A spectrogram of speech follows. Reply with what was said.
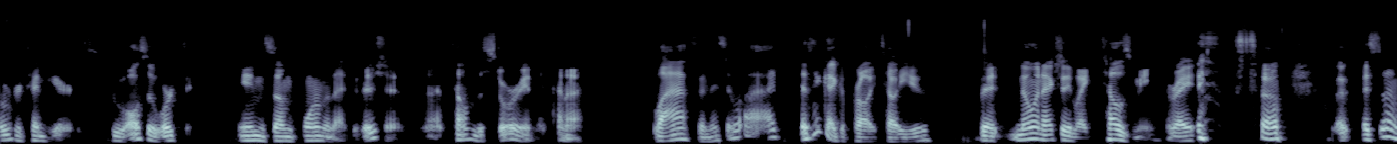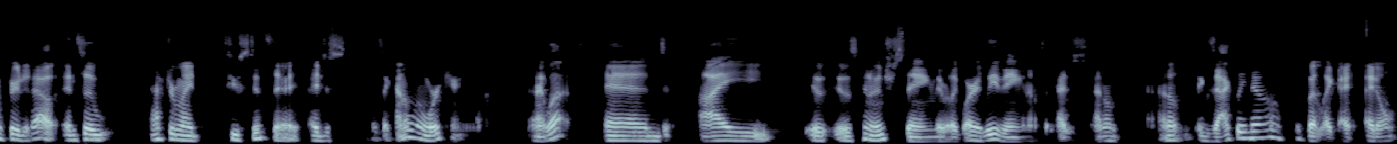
over ten years, who also worked in some form of that division. And I tell them the story, and they kind of laugh and they say, "Well, I, I think I could probably tell you." But no one actually like tells me, right? so uh, I still haven't figured it out. And so after my two stints there, I, I just I was like, I don't want to work here anymore, and I left. And I it, it was kind of interesting. They were like, "Why are you leaving?" And I was like, "I just I don't I don't exactly know, but like I I don't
